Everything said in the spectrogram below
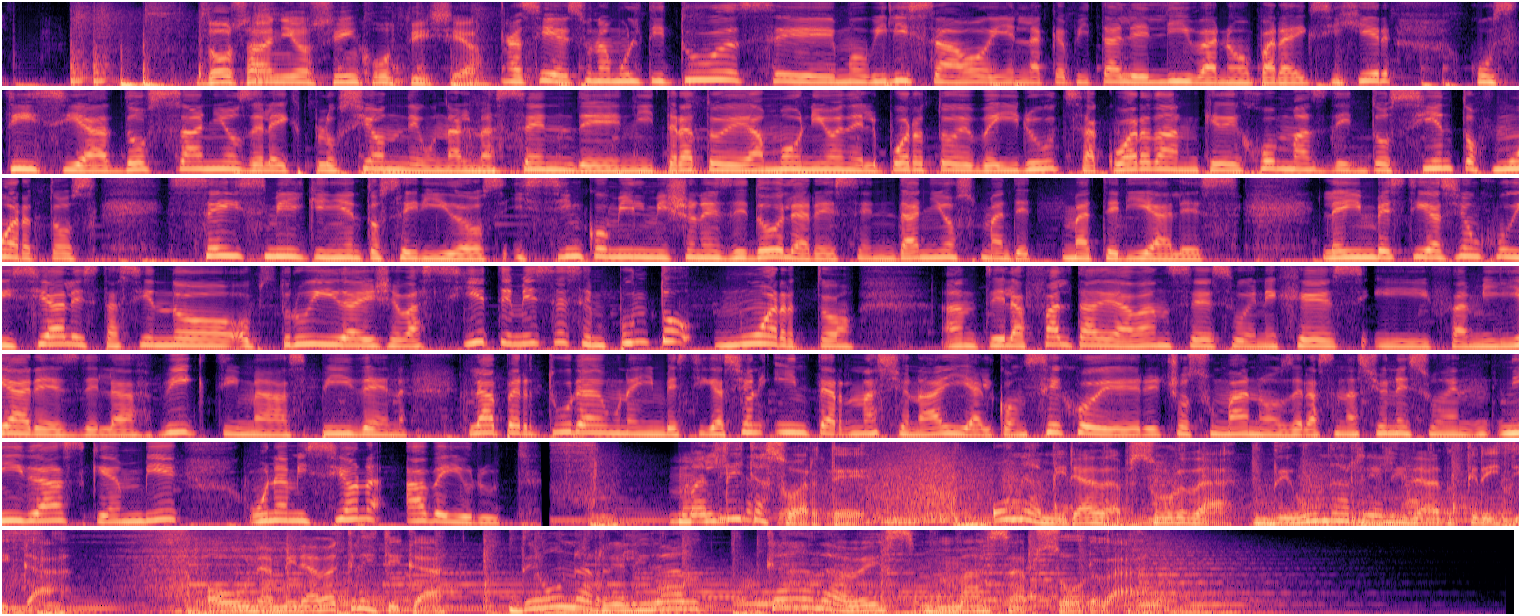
Dos años sin justicia. Así es, una multitud se moviliza hoy en la capital del Líbano para exigir justicia. Dos años de la explosión de un almacén de nitrato de amonio en el puerto de Beirut. ¿Se acuerdan que dejó más de 200 muertos, 6.500 heridos y 5.000 millones de dólares en daños mate- materiales? La investigación judicial está siendo obstruida y lleva siete meses en punto muerto. Ante la falta de avances, ONGs y familiares de las víctimas piden la apertura de una investigación internacional y al Consejo de Derechos Humanos de las Naciones Unidas que envíe una misión a Beirut. Maldita suerte. Una mirada absurda de una realidad crítica. O una mirada crítica de una realidad cada vez más absurda.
